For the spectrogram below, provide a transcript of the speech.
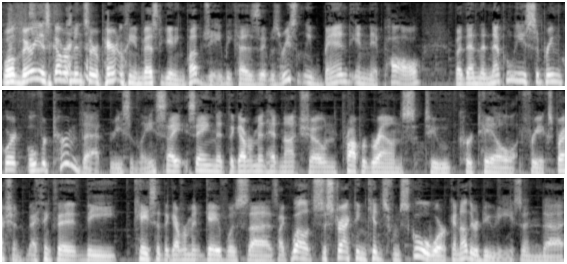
well, various governments are apparently investigating PUBG because it was recently banned in Nepal, but then the Nepalese Supreme Court overturned that recently, say, saying that the government had not shown proper grounds to curtail free expression. I think the the case that the government gave was uh, it's like, well, it's distracting kids from schoolwork and other duties, and uh,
